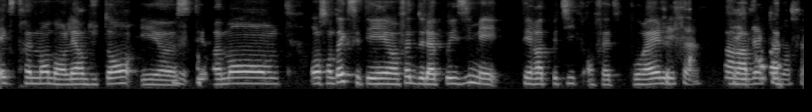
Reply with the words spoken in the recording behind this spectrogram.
extrêmement dans l'air du temps et c'était vraiment, on sentait que c'était en fait de la poésie, mais thérapeutique en fait pour elle. C'est ça. Par rapport, à ça.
